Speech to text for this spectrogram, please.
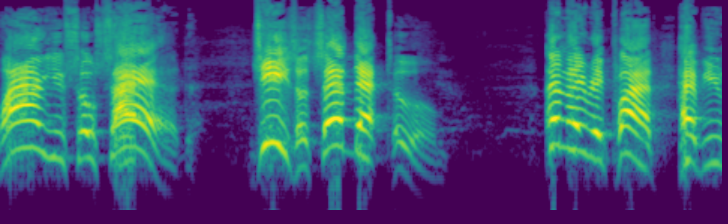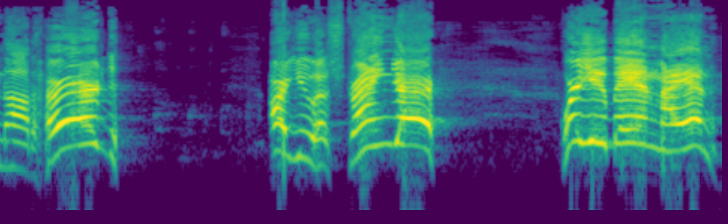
Why are you so sad? Jesus said that to them. And they replied, Have you not heard? Are you a stranger? Where you been, man?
